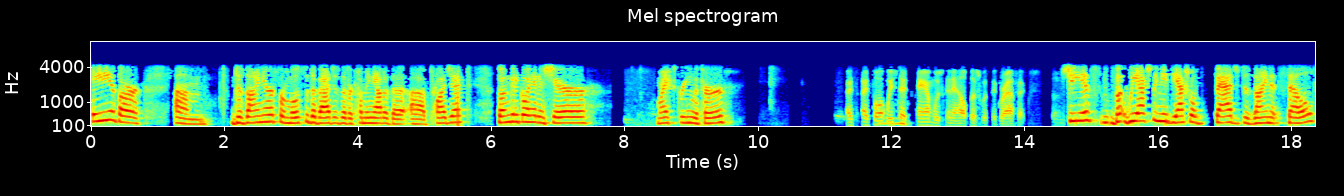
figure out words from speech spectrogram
Katie is our um, designer for most of the badges that are coming out of the uh, project. So I'm going to go ahead and share my screen with her. I, I thought we said Pam was going to help us with the graphics. She is, but we actually need the actual badge design itself.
